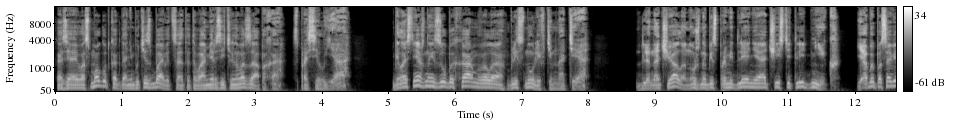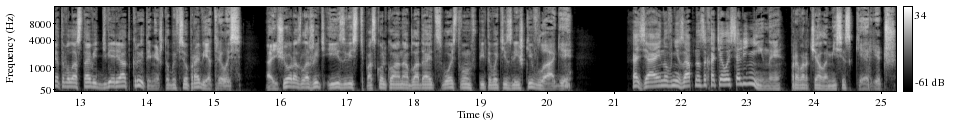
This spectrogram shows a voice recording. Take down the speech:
«Хозяева смогут когда-нибудь избавиться от этого омерзительного запаха?» — спросил я. Белоснежные зубы Хармвелла блеснули в темноте. «Для начала нужно без промедления очистить ледник. Я бы посоветовал оставить двери открытыми, чтобы все проветрилось. А еще разложить известь, поскольку она обладает свойством впитывать излишки влаги». «Хозяину внезапно захотелось оленины», — проворчала миссис Керридж.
